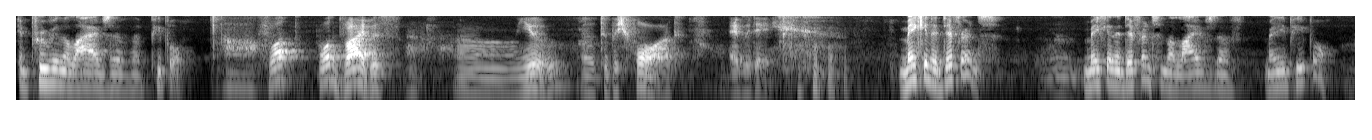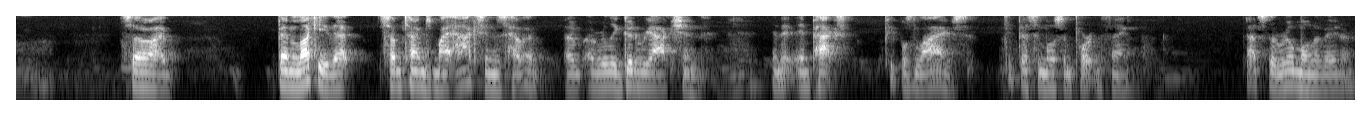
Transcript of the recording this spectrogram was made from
improving the lives of the people. Uh, what what drives uh, you uh, to push forward every day? Making a difference, making a difference in the lives of many people. So I've been lucky that sometimes my actions have a, a, a really good reaction and it impacts people's lives. I think that's the most important thing. That's the real motivator.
